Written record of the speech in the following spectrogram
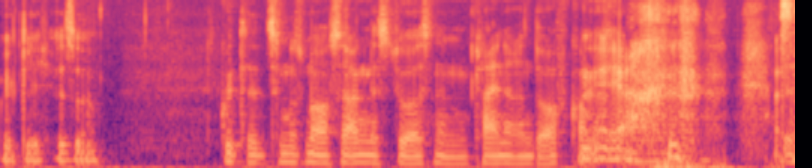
wirklich. Also Gut, dazu muss man auch sagen, dass du aus einem kleineren Dorf kommst. ja, also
